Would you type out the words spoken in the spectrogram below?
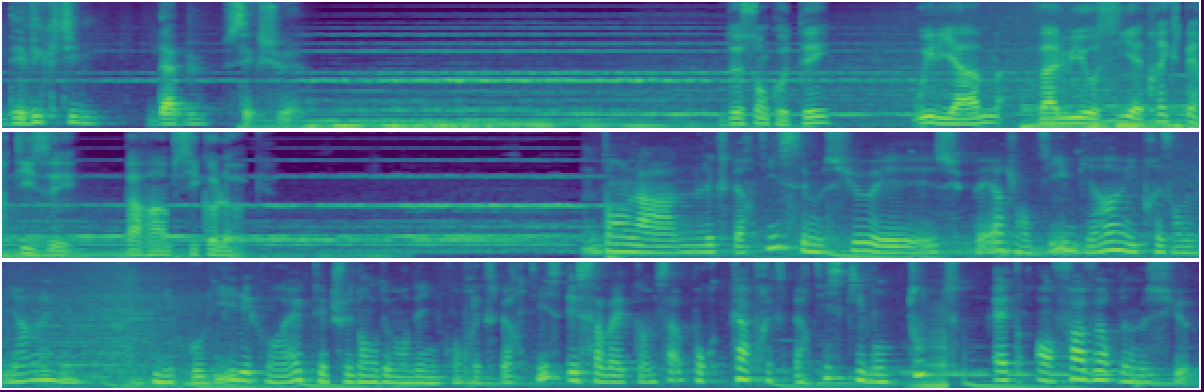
des victimes d'abus sexuels. De son côté, William va lui aussi être expertisé par un psychologue. Dans l'expertise, ce monsieur est super, gentil, bien, il présente bien, il, est poli, il est correct. je vais donc demander une contre-expertise. Et ça va être comme ça pour quatre expertises qui vont toutes être en faveur de monsieur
